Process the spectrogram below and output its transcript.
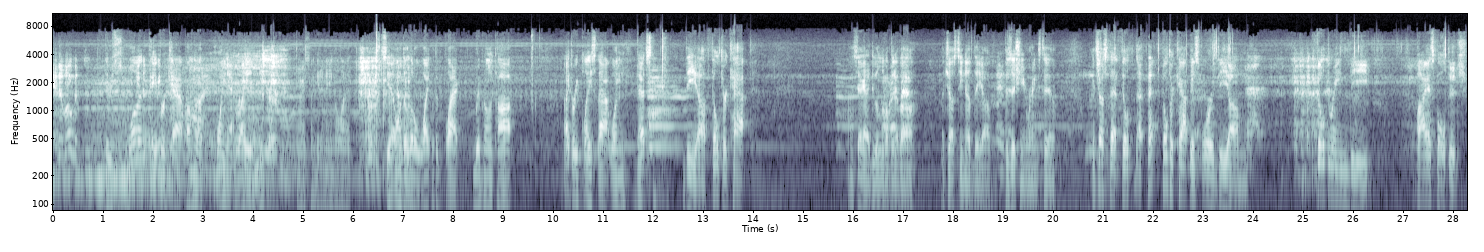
In a moment. There's one paper cap I'm going to point at right in here. So I can get an angle on it. See that one with the little white with the black ribbon on the top? I like to replace that one. That's the uh, filter cap. I see I got to do a little bit of a adjusting of the uh, positioning rings too. Adjust that fil that, that filter cap is for the um, filtering the bias voltage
